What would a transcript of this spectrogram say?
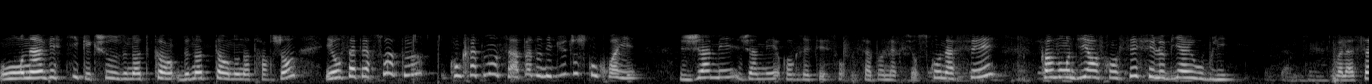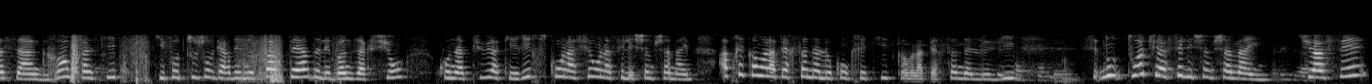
On a investi quelque chose de notre, camp, de notre temps, de notre argent et on s'aperçoit que concrètement ça n'a pas donné du tout ce qu'on croyait. Jamais, jamais regretter sa bonne action. Ce qu'on a fait, comme on dit en français, fait le bien et oublie. Voilà, ça c'est un grand principe qu'il faut toujours garder, ne pas perdre les bonnes actions qu'on a pu acquérir. Ce qu'on a fait, on l'a fait les Shem Shamaim. Après, comment la personne elle le concrétise, comment la personne elle le vit. Toi, tu as fait les Shem Shamaim. Tu as fait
